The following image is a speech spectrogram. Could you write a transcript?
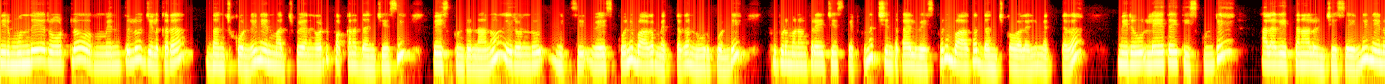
మీరు ముందే రోట్లో మెంతులు జీలకర్ర దంచుకోండి. నేను మర్చిపోయాను కాబట్టి పక్కన దంచేసి వేసుకుంటున్నాను. ఈ రెండు మిక్సీ వేసుకొని బాగా మెత్తగా నూరుకోండి. ఇప్పుడు మనం ఫ్రై చేసి పెట్టుకున్న చింతకాయలు వేసుకొని బాగా దంచుకోవాలండి మెత్తగా. మీరు లేతయి తీసుకుంటే అలాగే విత్తనాలు ఉంచేసేయండి. నేను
